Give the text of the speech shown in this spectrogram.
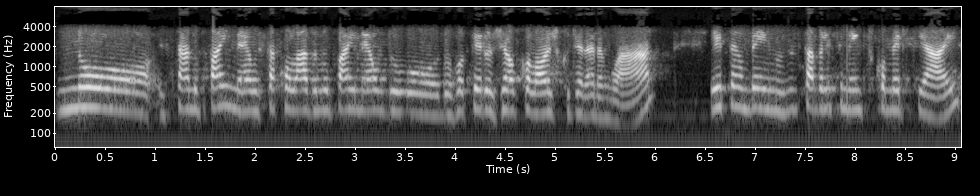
no, está no painel, está colado no painel do, do roteiro geocológico de Araranguá e também nos estabelecimentos comerciais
